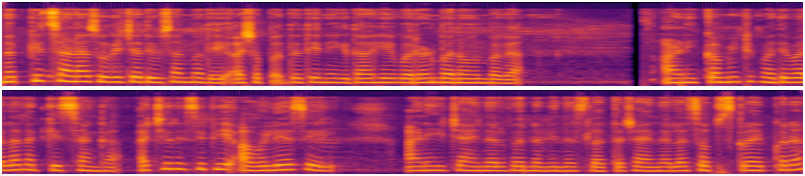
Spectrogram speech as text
नक्कीच सणासुदीच्या दिवसांमध्ये अशा पद्धतीने एकदा हे वरण बनवून बघा. आणि कमेंटमध्ये मला नक्कीच सांगा आजची रेसिपी आवडली असेल? आणि चॅनलवर नवीन असलात तर चॅनलला सबस्क्राईब करा.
